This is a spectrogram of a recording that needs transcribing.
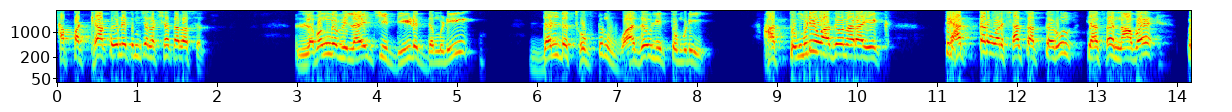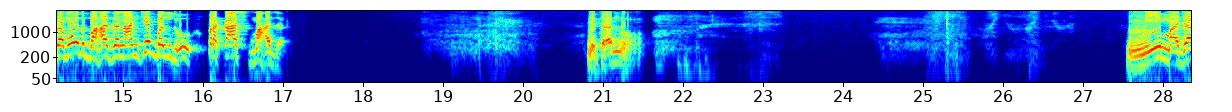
हा पठ्ठ्या कोण आहे तुमच्या लक्षात आला असेल? लवंग विलायची दीड दमडी दंड थोपटून वाजवली तुंबडी हा तुंबडी वाजवणारा एक त्र्याहत्तर वर्षाचा तरुण त्याचं नाव आहे प्रमोद महाजनांचे बंधू प्रकाश महाजन. मित्रांनो मी माझ्या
